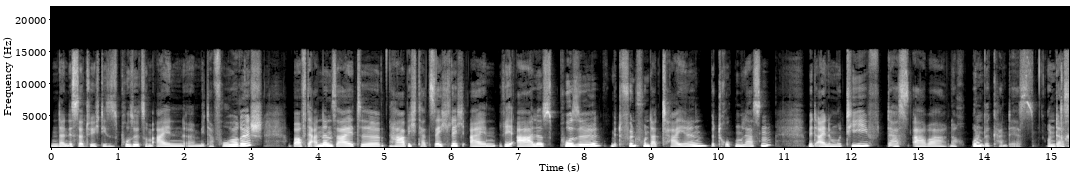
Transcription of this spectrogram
Und dann ist natürlich dieses Puzzle zum einen äh, metaphorisch, aber auf der anderen Seite habe ich tatsächlich ein reales Puzzle mit 500 Teilen bedrucken lassen, mit einem Motiv, das aber noch unbekannt ist und das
